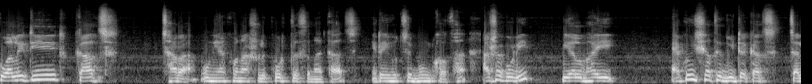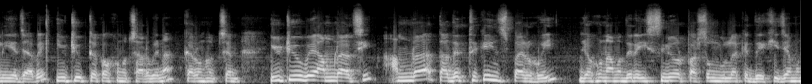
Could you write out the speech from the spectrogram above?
কোয়ালিটির কাজ ছাড়া উনি এখন আসলে করতেছে না কাজ, এটাই হচ্ছে মূল কথা। আশা করি পিয়াল ভাই একই সাথে দুইটা কাজ চালিয়ে যাবে, ইউটিউবটা কখনো ছাড়বে না। কারণ হচ্ছে ইউটিউবে আমরা আছি, আমরা তাদের থেকে ইন্সপায়ার হই। যখন আমাদের এই সিনিয়র পার্সন গুলাকে দেখি, যেমন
